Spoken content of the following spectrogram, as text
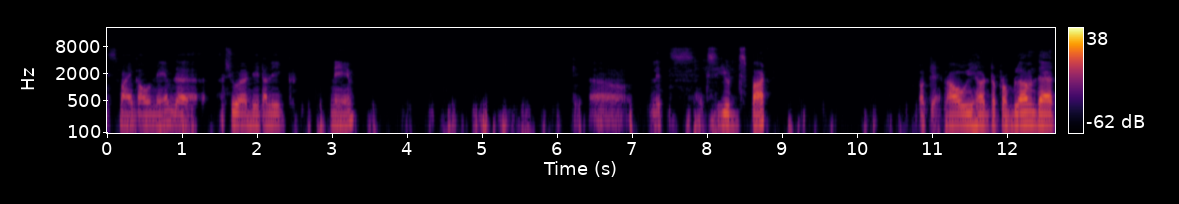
is my account name, the Azure Data Lake name. Okay, uh, let's execute this part. Okay now we have the problem that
